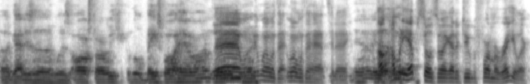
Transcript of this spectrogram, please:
Uh, got his uh was All Star Week a little baseball hat on. Yeah, you know. it went with that. Went with the hat today. Yeah, How, yeah, how many episodes do I got to do before I'm a regular?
